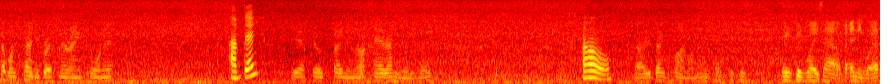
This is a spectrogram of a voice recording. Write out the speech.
Someone's apparently broken their ankle on here. Have they? Yeah, Phil's phoning like air ambulance. Right? Oh. So don't climb on anything because we're a good ways out of anywhere.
